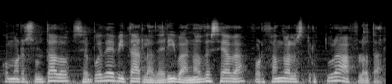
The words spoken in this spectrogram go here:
Como resultado, se puede evitar la deriva no deseada forzando a la estructura a flotar.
